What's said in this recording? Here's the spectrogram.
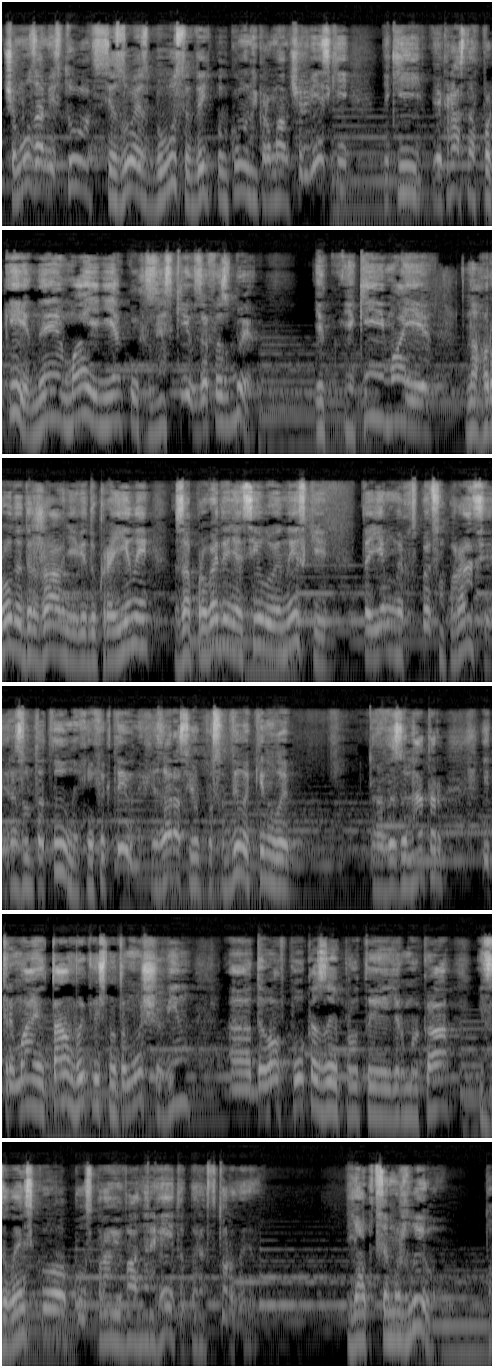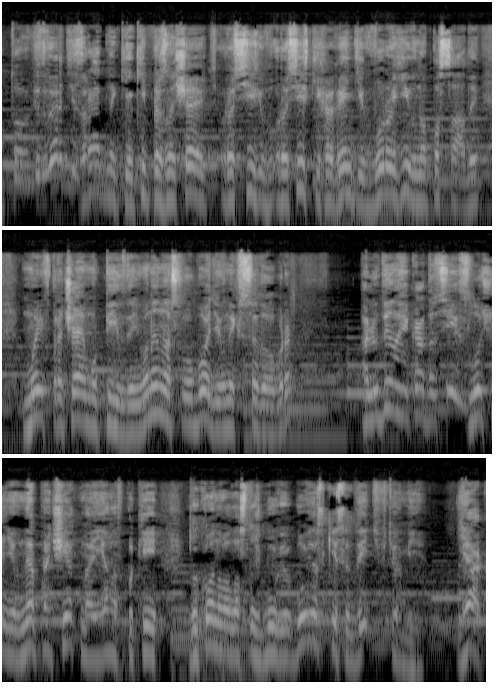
Чому замість того в СІЗО СБУ сидить полковник Роман Червінський, який якраз навпаки не має ніяких зв'язків з ФСБ, який має нагороди державні від України за проведення цілої низки таємних спецоперацій, результативних, ефективних. І зараз його посадили, кинули е, в ізолятор і тримають там виключно тому, що він е, давав покази проти Єрмака і Зеленського по справі Вагнергейта перед вторгненням. Як це можливо? Тобто відверті зрадники, які призначають росі... російських агентів ворогів на посади, ми втрачаємо південь, вони на свободі, у них все добре. А людина, яка до цих злочинів не причетна, я навпаки виконувала службові обов'язки, сидить в тюрмі. Як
